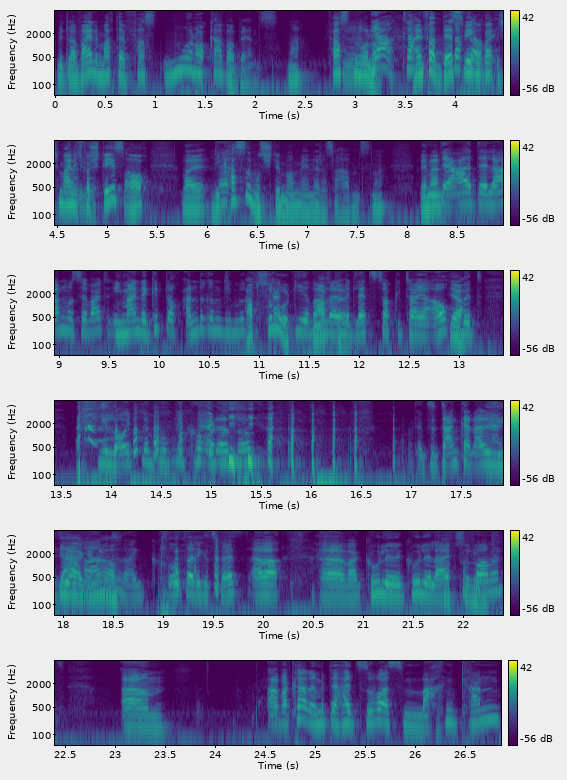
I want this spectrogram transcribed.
Mittlerweile macht er fast nur noch Coverbands. Ne? Fast nur noch. Mhm. Ja, klar. Einfach deswegen, weil ich meine, ich Ja. verstehe es auch, weil die Ja. Kasse muss stimmen am Ende des Abends. Ne? Wenn dann, Der, der Laden muss ja weiter. Ich meine, der gibt auch anderen die Möglichkeit. Absolut, Wir waren da mit Let's Talk Guitar ja auch Ja. mit vier Leuten im Publikum oder so. Also danke an alle, die da Ja, waren. genau. Das war ein großartiges Fest, aber äh, war coole, coole Live-Performance. Ähm, aber klar, damit er halt sowas machen kann,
